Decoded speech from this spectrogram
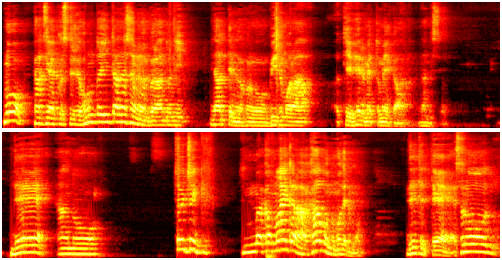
も活躍する、本当にインターナショナルなブランドになってるのが、このビルモラっていうヘルメットメーカーなんですよ。で、あの、ちょいちょい、まあ、前からカーボンのモデルも出てて、その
